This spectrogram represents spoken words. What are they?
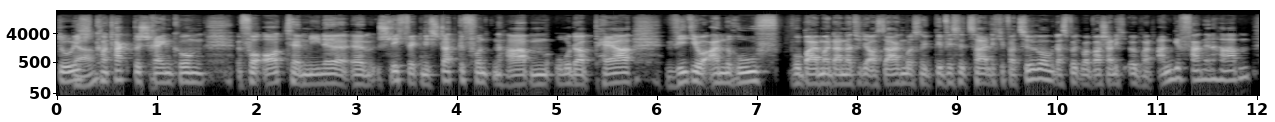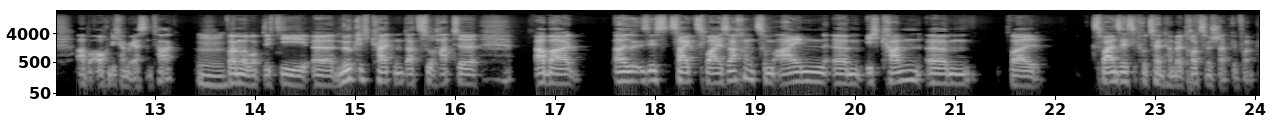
durch ja. Kontaktbeschränkungen vor Ort Termine äh, schlichtweg nicht stattgefunden haben oder per Videoanruf, wobei man dann natürlich auch sagen muss, eine gewisse zeitliche Verzögerung, das wird man wahrscheinlich irgendwann angefangen haben, aber auch nicht am ersten Tag, mhm. weil man überhaupt nicht die äh, Möglichkeiten dazu hatte. Aber also es zeigt zwei Sachen. Zum einen, ähm, ich kann, ähm, weil 62 Prozent haben ja trotzdem stattgefunden.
